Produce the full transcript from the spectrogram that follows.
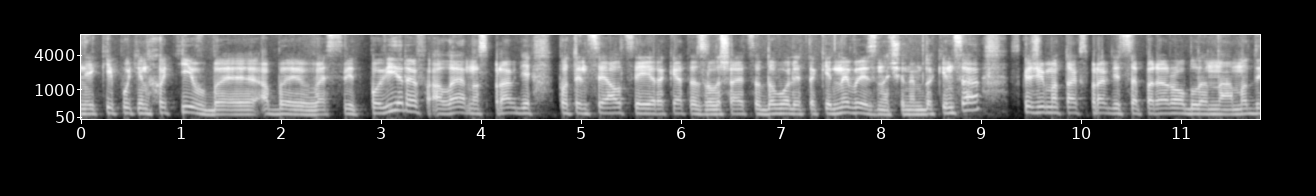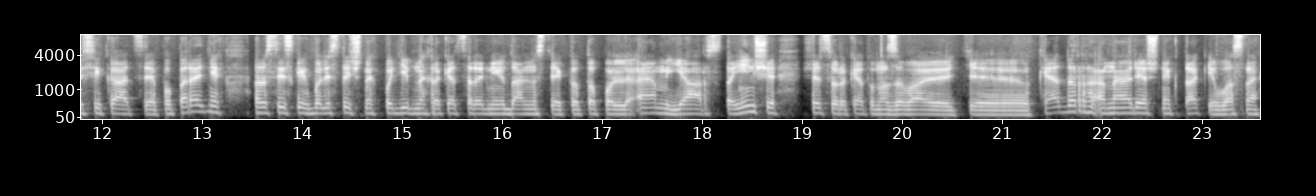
які Путін хотів би, аби весь світ повірив, але насправді потенціал цієї ракети залишається доволі таки невизначеним до кінця. Скажімо так, справді це перероблена модифікація попередніх російських балістичних подібних ракет середньої дальності, як то Тополь М, Ярс та інші. Ще цю ракету називають е, Кедр, а не Орешник. Так і власне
